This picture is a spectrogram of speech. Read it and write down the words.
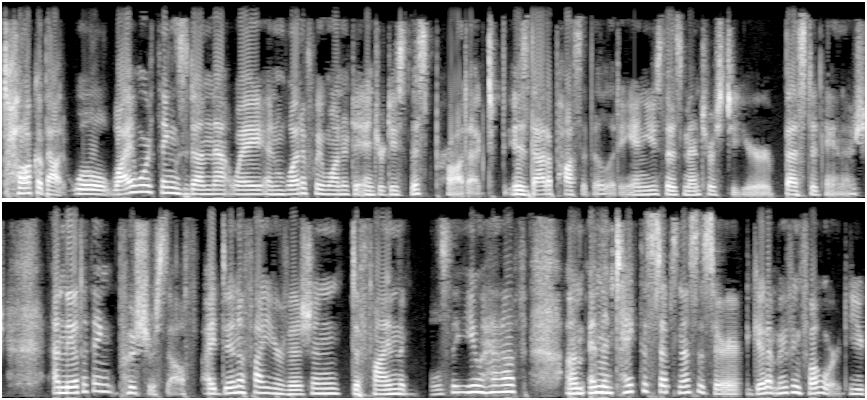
talk about, well, why were things done that way? And what if we wanted to introduce this product? Is that a possibility? And use those mentors to your best advantage. And the other thing, push yourself. Identify your vision, define the goals that you have, um, and then take the steps necessary to get it moving forward. You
